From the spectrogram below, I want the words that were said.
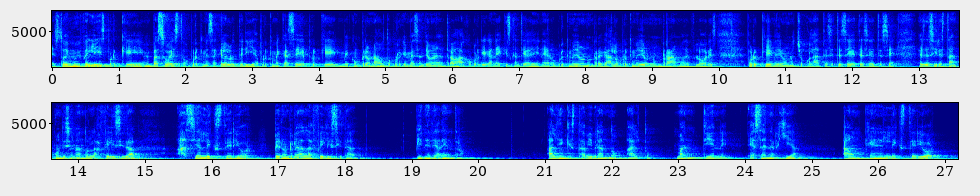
Estoy muy feliz porque me pasó esto, porque me saqué la lotería, porque me casé, porque me compré un auto, porque me ascendieron en el trabajo, porque gané X cantidad de dinero, porque me dieron un regalo, porque me dieron un ramo de flores, porque me dieron unos chocolates, etc, etc, etc. Es decir, están condicionando la felicidad hacia el exterior, pero en realidad la felicidad viene de adentro. Alguien que está vibrando alto mantiene esa energía, aunque en el exterior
